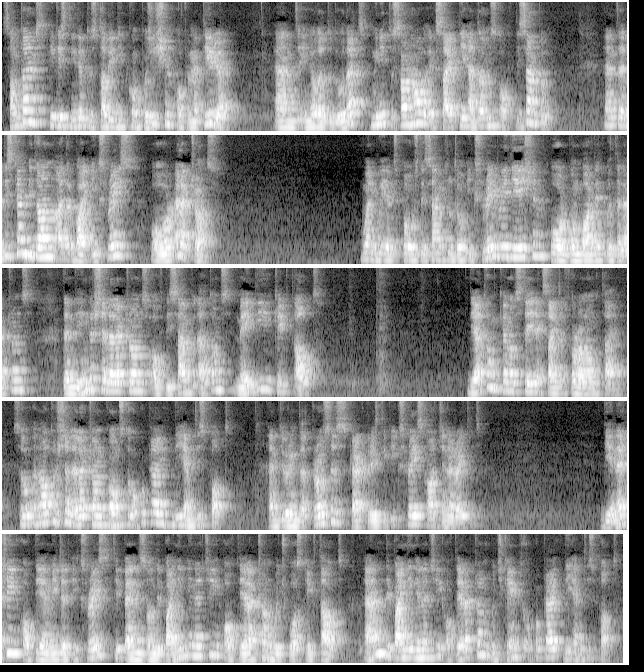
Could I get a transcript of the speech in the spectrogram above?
Sometimes it is needed to study the composition of a material and in order to do that we need to somehow excite the atoms of the sample. And uh, this can be done either by X-rays or electrons. When we expose the sample to X-ray radiation or bombard it with electrons, then the inner shell electrons of the sample atoms may be kicked out. The atom cannot stay excited for a long time, so an outer shell electron comes to occupy the empty spot. And during that process, characteristic X-rays are generated. The energy of the emitted X-rays depends on the binding energy of the electron which was kicked out and the binding energy of the electron which came to occupy the empty spot.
